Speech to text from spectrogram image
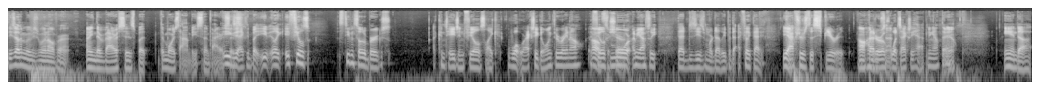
these other movies went over. I mean, they're viruses, but they're more zombies than viruses. Exactly, but like it feels Steven Soderbergh's uh, Contagion feels like what we're actually going through right now. It Oh, feels sure. more. I mean, obviously, that disease is more deadly, but that, I feel like that Yeah. captures the spirit Oh, better of what's actually happening out there. Yeah. And uh,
